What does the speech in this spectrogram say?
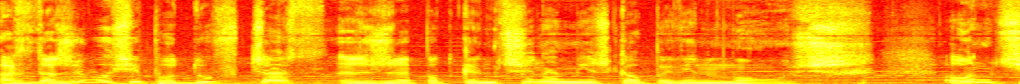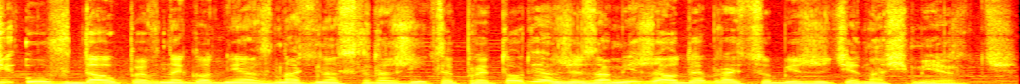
A zdarzyło się podówczas, że pod Kętrzynem mieszkał pewien mąż. On ci ów dał pewnego dnia znać na strażnicę pretorian, że zamierza odebrać sobie życie na śmierć.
